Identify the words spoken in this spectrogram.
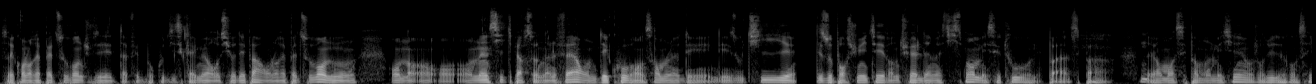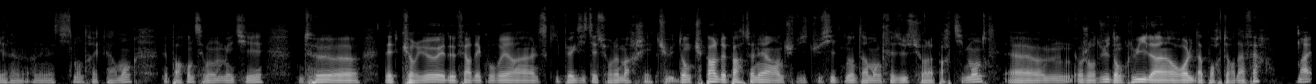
c'est vrai qu'on le répète souvent. Tu faisais as fait beaucoup de disclaimers aussi au départ. On le répète souvent. Nous on, on, on, incite personne à le faire. On découvre ensemble des, des outils des opportunités éventuelles d'investissement. Mais c'est tout. On n'est pas c'est pas. D'ailleurs, moi, c'est pas mon métier aujourd'hui de conseiller à l'investissement très clairement, mais par contre, c'est mon métier de euh, d'être curieux et de faire découvrir euh, ce qui peut exister sur le marché. Tu, donc, tu parles de partenaires, hein, tu, tu cites notamment Crésus sur la partie montre. Euh, aujourd'hui, donc lui, il a un rôle d'apporteur d'affaires. Ouais.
